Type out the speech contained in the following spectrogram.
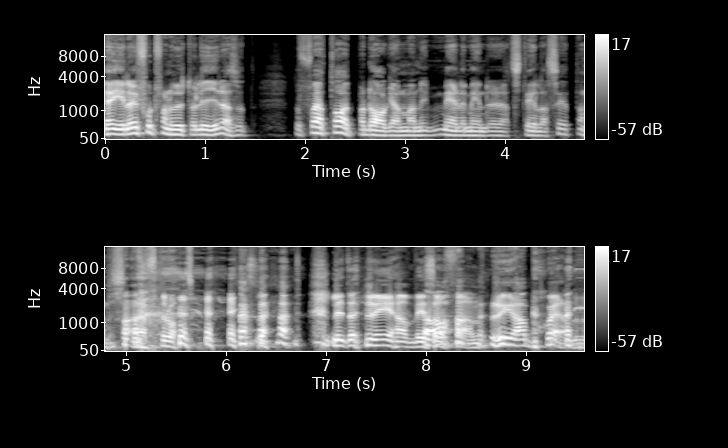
Men jag gillar ju fortfarande att ut och lira. Så då får jag ta ett par dagar man är mer eller mindre rätt stillasittande sen efteråt. Lite rehab i soffan. Ja, rehab själv.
